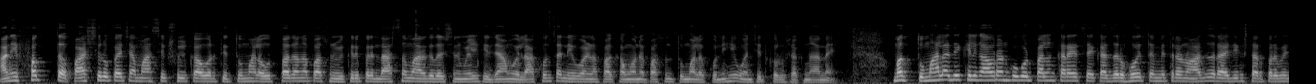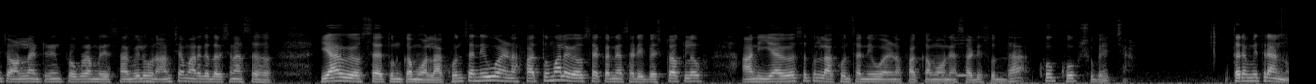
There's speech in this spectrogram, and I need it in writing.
आणि फक्त पाचशे रुपयाच्या मासिक शुल्कावरती तुम्हाला उत्पादनापासून विक्रीपर्यंत असं मार्गदर्शन मिळेल की ज्यामुळे लाखोंचा निव्वळ नफा कमवण्यापासून तुम्हाला कोणीही वंचित करू शकणार नाही. मग तुम्हाला देखील गावरान कुक्कुटपालन करायचं आहे का? जर होय तर मित्रांनो आजच रायझिंग स्टार परवीनच्या ऑनलाईन ट्रेनिंग प्रोग्राममध्ये सामील होऊन आमच्या मार्गदर्शनासह या व्यवसायातून कमवा. लाखोंचा निव्वळ नफा तुम्हाला व्यवसाय करण्यासाठी बेस्ट ऑफ लव आणि या व्यवसायातून लाखोंचा निव्वळ नफा कमावण्यासाठी सुद्धा खूप खूप शुभेच्छा. तर मित्रांनो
